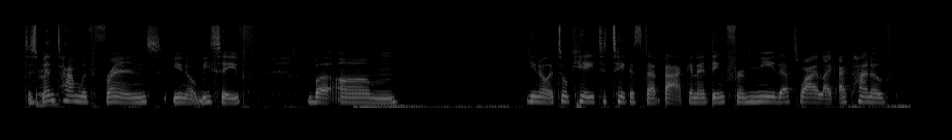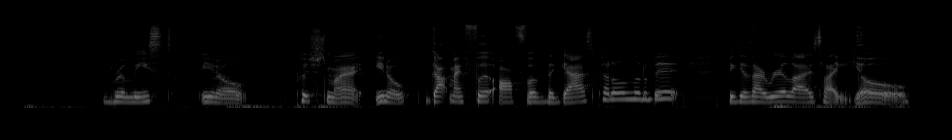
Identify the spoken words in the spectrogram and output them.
to spend time with friends, you know, be safe. But um you know, it's okay to take a step back and I think for me that's why like I kind of released, you know, pushed my, you know, got my foot off of the gas pedal a little bit because I realized like, yo,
